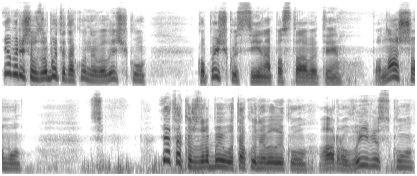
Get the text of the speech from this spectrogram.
Я вирішив зробити таку невеличку копичку сіна поставити по-нашому. Я також зробив таку невелику гарну вивіску.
